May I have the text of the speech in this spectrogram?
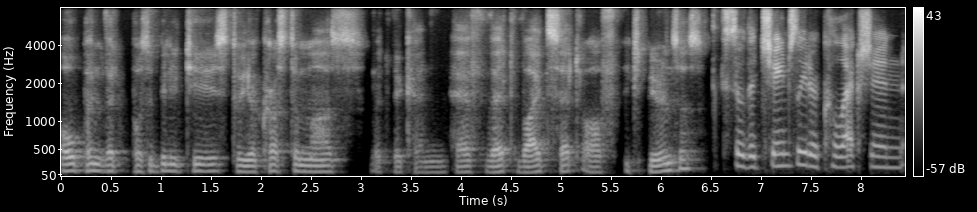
open that possibilities to your customers that they can have that wide set of experiences? So the Change Leader Collection,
